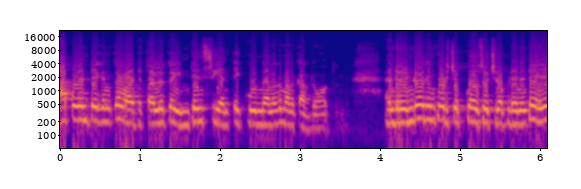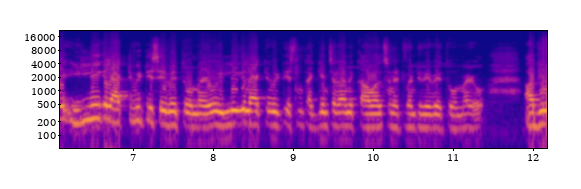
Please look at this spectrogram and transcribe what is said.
యాప్లు అంటే కనుక వాటి తాలూకా ఇంటెన్సిటీ ఎంత ఎక్కువ ఉంది అన్నది మనకు అర్థమవుతుంది. అండ్ రెండోది ఇంకోటి చెప్పుకోవాల్సి వచ్చినప్పుడు ఏంటంటే ఇల్లీగల్ యాక్టివిటీస్ ఏవైతే ఉన్నాయో ఇల్లీగల్ యాక్టివిటీస్ని తగ్గించడానికి కావాల్సినటువంటివి ఏవైతే ఉన్నాయో అది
